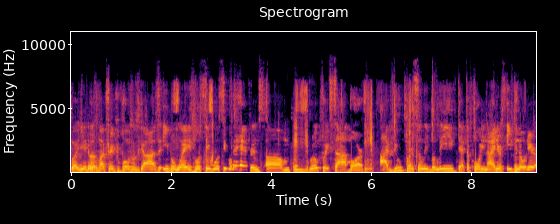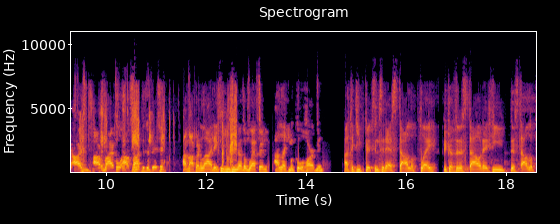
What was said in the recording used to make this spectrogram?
but yeah, those are my trade proposals, guys. Either ways, we'll see. We'll see what happens. Um, real quick sidebar. I do personally believe that the 49ers, even though they're our, our rival outside the division, I'm not gonna lie, they could use another weapon. I like Mecole Hardman. I think he fits into that style of play because of the style that he, the style of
